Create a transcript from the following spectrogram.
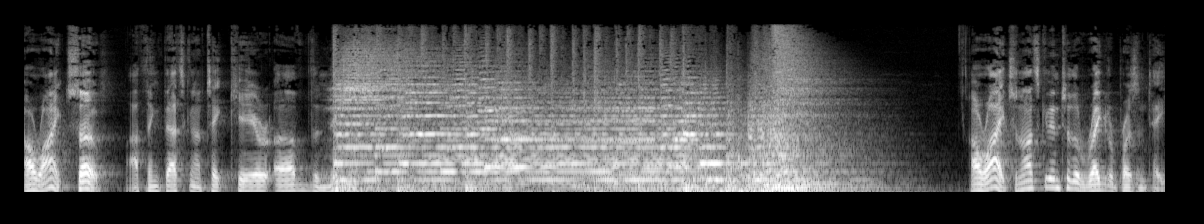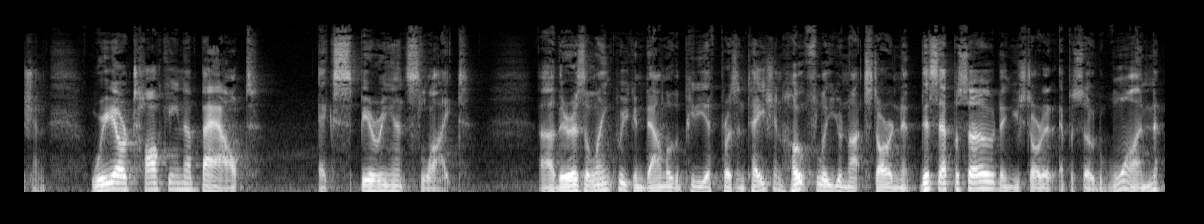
All right, so I think that's going to take care of the news. All right, so now let's get into the regular presentation. We are talking about Experience Light. Uh, there is a link where you can download the PDF presentation. Hopefully, you're not starting at this episode and you start at episode one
